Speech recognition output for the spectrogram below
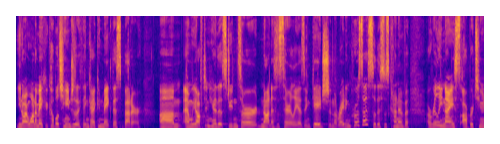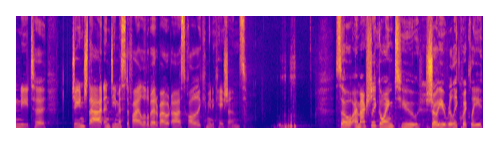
you know, I want to make a couple changes, I think I can make this better. Um, and we often hear that students are not necessarily as engaged in the writing process, so this is kind of a, a really nice opportunity to change that and demystify a little bit about uh, scholarly communications. So I'm actually going to show you really quickly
